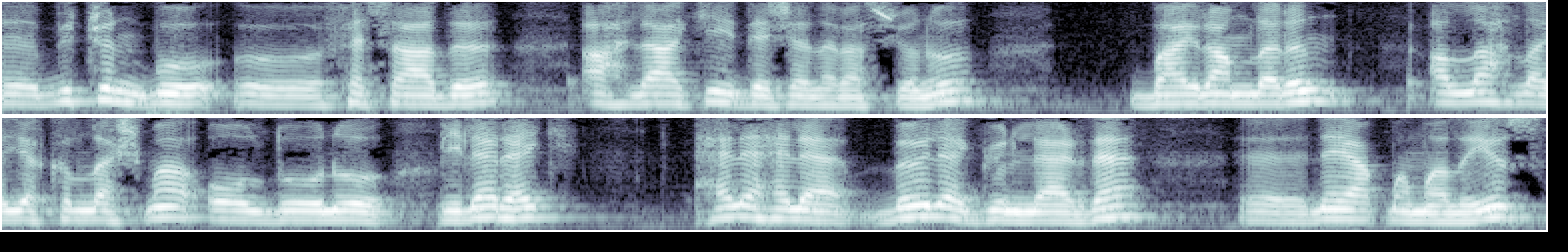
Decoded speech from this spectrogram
e, bütün bu e, fesadı, ahlaki dejenerasyonu bayramların Allah'la yakınlaşma olduğunu bilerek hele hele böyle günlerde e, ne yapmamalıyız?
